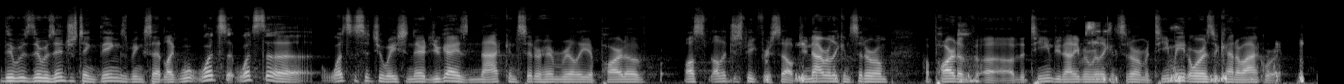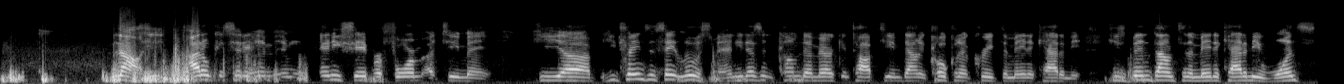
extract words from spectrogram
there was there was interesting things being said. Like, what's what's the what's the situation there? Do you guys not consider him really a part of? I'll, I'll let you speak for yourself. Do you not really consider him a part of uh, of the team? Do you not even really consider him a teammate, or is it kind of awkward? No, I don't consider him in any shape or form a teammate. He uh, he trains in St. Louis, man. He doesn't come to American Top Team down in Coconut Creek, the main academy. He's been down to the main academy once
